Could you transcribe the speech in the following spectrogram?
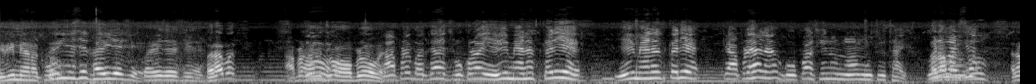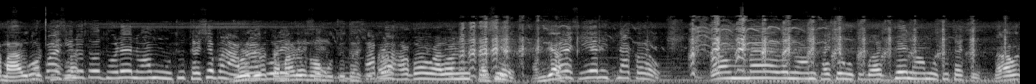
એવી મહેનત થઈ જશે થઈ જશે. થઈ જશે. બરાબર? આપણે જો હોબળો હવે. આપણે બધા છોકરા એવી મહેનત કરીએ એવી મહેનત કરીએ કે આપણે હે ને ગોપાલસિંહનું નામ ઊંચું થાય. બરાબર છે? અરે મારું ગોપાલસિંહનું તો જોડે નામ ઊંચું થશે પણ આપણે તમારું નામ ઊંચું થશે, આપણે હગો વાળવાનું થશે. સમજ્યા? એ રીતના કરો. ગમે નામ થશે ઊંચું બધે નામ ઊંચું થશે. બરાબર?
